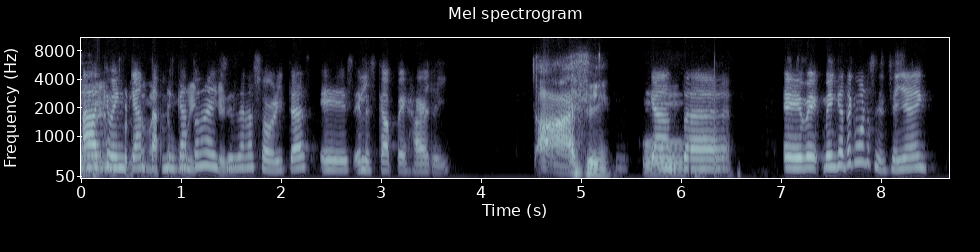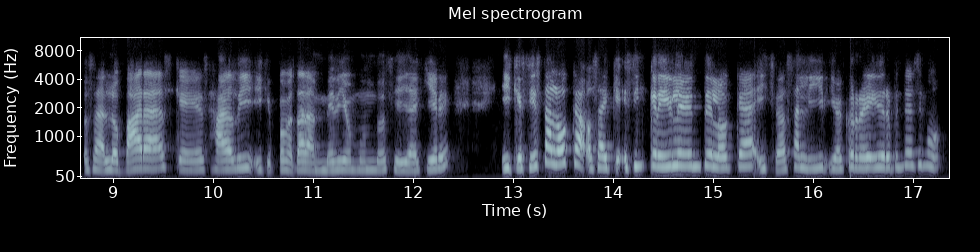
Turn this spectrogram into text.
Ah, que me encanta, me encanta una de mis escenas favoritas es el escape de Harley. Ah, sí. Me encanta. Eh, me, me encanta cómo nos enseñan, o sea, lo varas que es Harley y que puede matar a medio mundo si ella quiere. Y que sí está loca, o sea, que es increíblemente loca y se va a salir y va a correr y de repente va a decir como,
